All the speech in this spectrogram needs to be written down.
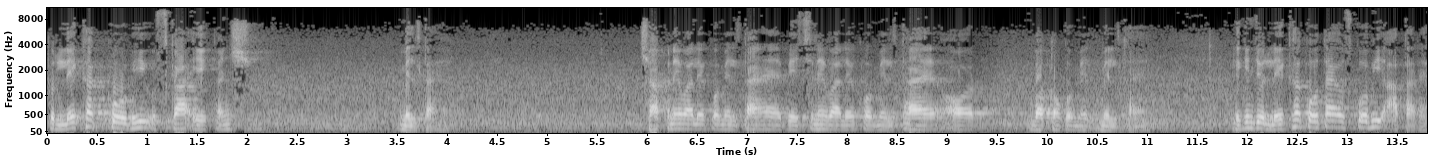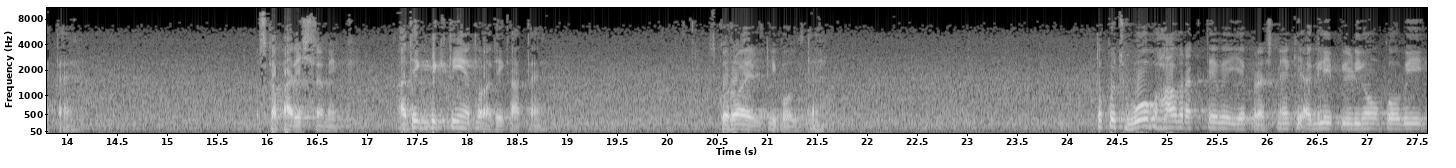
तो लेखक को भी उसका एक अंश मिलता है। छापने वाले को मिलता है बेचने वाले को मिलता है और बहुतों को मिल, मिलता है। लेकिन जो लेखक होता है उसको भी आता रहता है। उसका पारिश्रमिक अधिक बिकती है तो अधिक आता है। उसको रॉयल्टी बोलते हैं। तो कुछ वो भाव रखते हुए ये प्रश्न है कि अगली पीढ़ियों को भी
